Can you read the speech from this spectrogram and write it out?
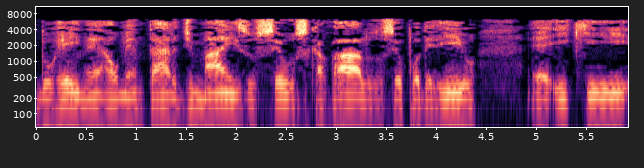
do rei, né, aumentar demais os seus cavalos, o seu poderio, é, e que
